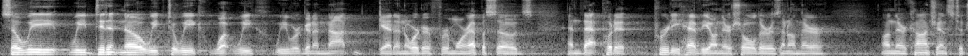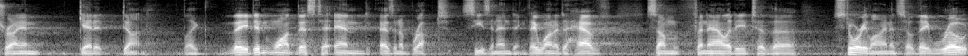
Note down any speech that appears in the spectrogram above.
So we we didn't know week to week what week we were gonna not get an order for more episodes, and that put it pretty heavy on their shoulders and on their on their conscience to try and get it done. Like they didn't want this to end as an abrupt season ending. They wanted to have some finality to the storyline, and so they wrote.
